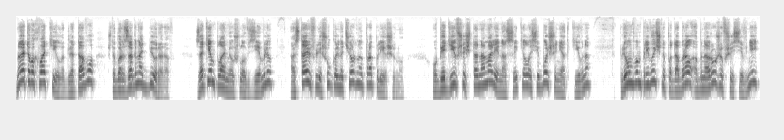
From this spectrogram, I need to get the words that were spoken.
Но этого хватило для того, чтобы разогнать бюреров. Затем пламя ушло в землю, оставив лишь угольно-черную проплешину. Убедившись, что аномалия насытилась и больше не активна, Плюмбом привычно подобрал обнаружившийся в ней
